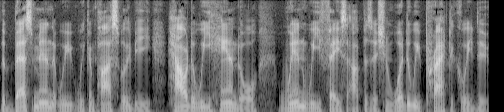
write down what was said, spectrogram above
the best men that we we can possibly be, how do we handle when we face opposition? What do we practically do?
